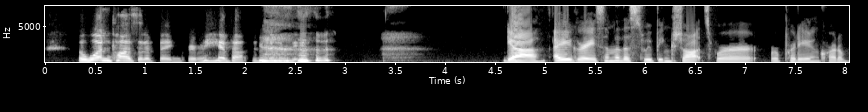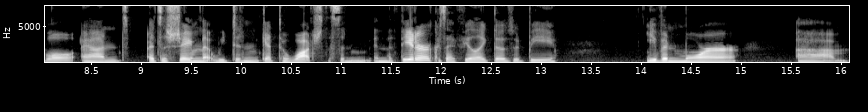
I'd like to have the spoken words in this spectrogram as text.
the one positive thing for me about the movie. yeah, I agree. Some of the sweeping shots were, were pretty incredible, and it's a shame that we didn't get to watch this in, in the theater because I feel like those would be even more um,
